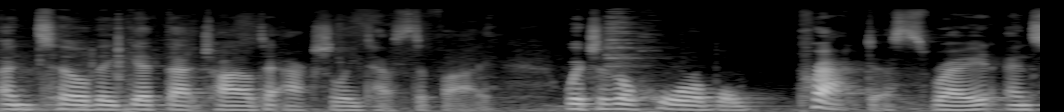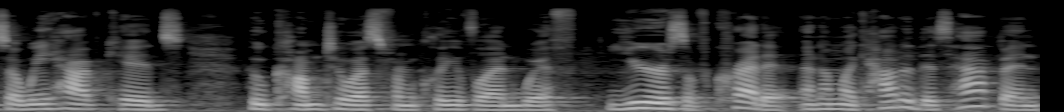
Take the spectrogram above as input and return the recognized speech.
until they get that child to actually testify, which is a horrible practice, right? And so we have kids who come to us from Cleveland with years of credit. And I'm like, how did this happen?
